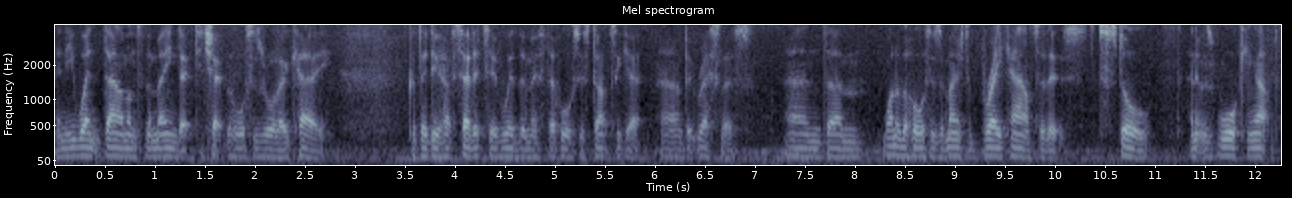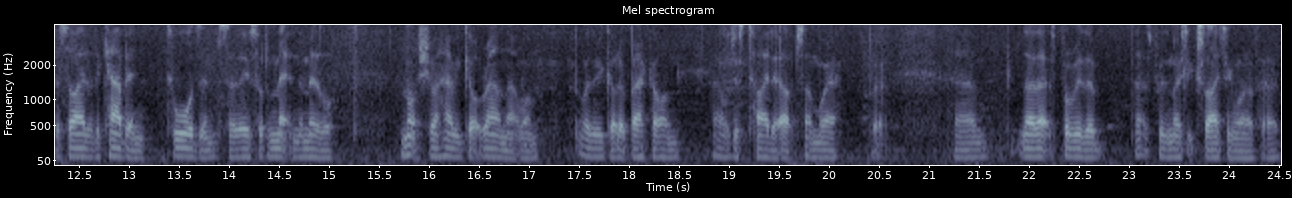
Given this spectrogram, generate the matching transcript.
and he went down onto the main deck to check the horses were all okay. because they do have sedative with them if the horses start to get uh, a bit restless. And um, one of the horses had managed to break out of its stall and it was walking up the side of the cabin towards him, so they sort of met in the middle. Not sure how he got around that one, whether he got it back on or just tied it up somewhere. But um, no, that's probably the that's probably the most exciting one I've heard.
